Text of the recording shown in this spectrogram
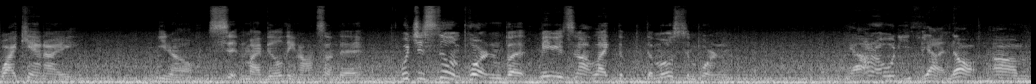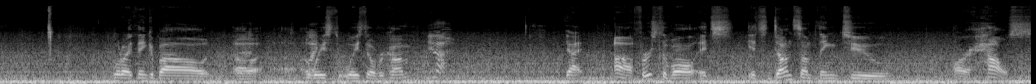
why can't I you know sit in my building on Sunday which is still important but maybe it's not like the the most important yeah. I don't know what do you think Yeah, no. Um, what do I think about uh, Like- ways to, ways to overcome? yeah Yeah. Uh, first of all, it's it's done something to our house.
